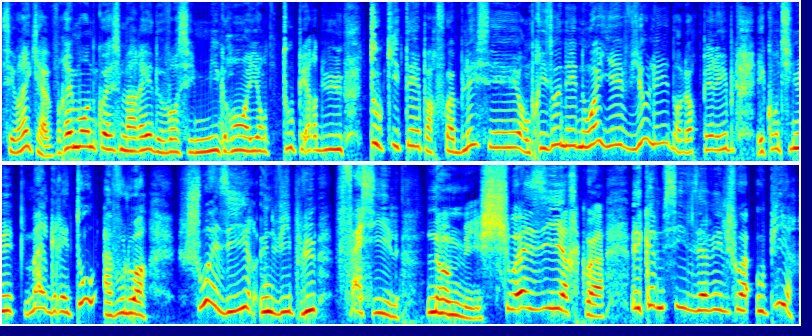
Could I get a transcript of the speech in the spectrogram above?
C'est vrai qu'il y a vraiment de quoi se marrer devant ces migrants ayant tout perdu, tout quitté, parfois blessés, emprisonnés, noyés, violés dans leur périple et continuer malgré tout à vouloir choisir une vie plus facile. Non mais choisir quoi Mais comme s'ils avaient le choix, ou pire,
